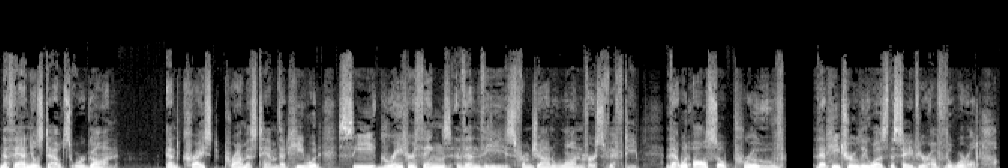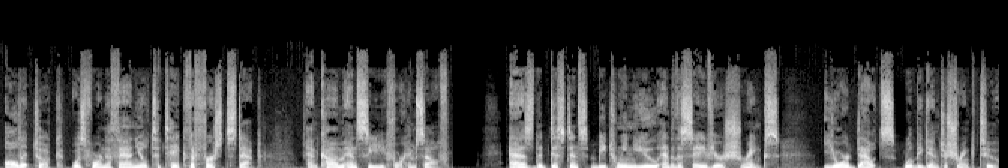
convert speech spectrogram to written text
Nathanael's doubts were gone and Christ promised him that he would see greater things than these from John 1, verse 50, that would also prove that he truly was the Savior of the world. All it took was for Nathanael to take the first step and come and see for himself. As the distance between you and the Savior shrinks, your doubts will begin to shrink too.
